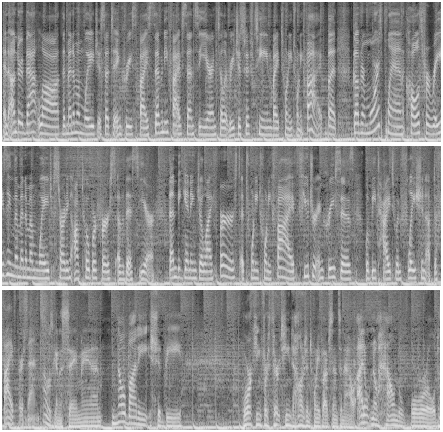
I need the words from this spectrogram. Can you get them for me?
And under that law, the minimum wage is set to increase by 75 cents a year until it reaches 15 by 2025. But Governor Moore's plan calls for raising the minimum wage starting October 1st of this year. Then beginning July 1st of 2025, future increases would be tied to inflation up to 5%. I was gonna say, man, nobody should be working for thirteen dollars and twenty five cents an hour. I don't know how in the world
